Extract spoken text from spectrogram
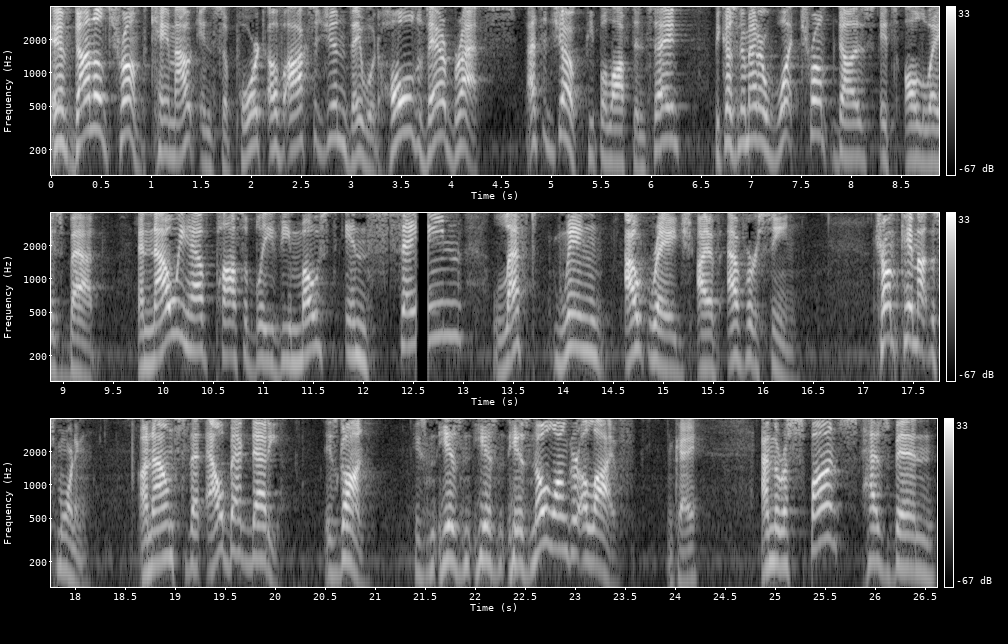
If Donald Trump came out in support of oxygen, they would hold their breaths. That's a joke people often say, because no matter what Trump does, it's always bad. And now we have possibly the most insane left wing outrage I have ever seen. Trump came out this morning, announced that al Baghdadi is gone. He's, he, is, he, is, he is no longer alive. Okay? And the response has been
